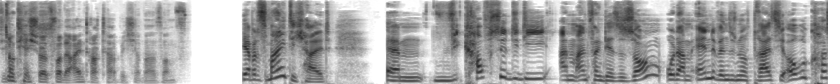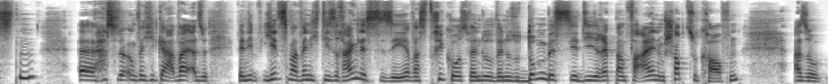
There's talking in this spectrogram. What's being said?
die Okay. T-Shirts von der Eintracht habe ich aber sonst. Ja, aber das meinte ich halt. Ähm, wie, kaufst du dir die am Anfang der Saison oder am Ende, wenn sie nur noch 30 Euro kosten? Äh, hast du da irgendwelche, Ga- weil, also, wenn die, jedes Mal, wenn ich diese Rangliste sehe, was Trikots, wenn du, wenn du so dumm bist, dir die direkt beim Verein im Shop zu kaufen, also,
